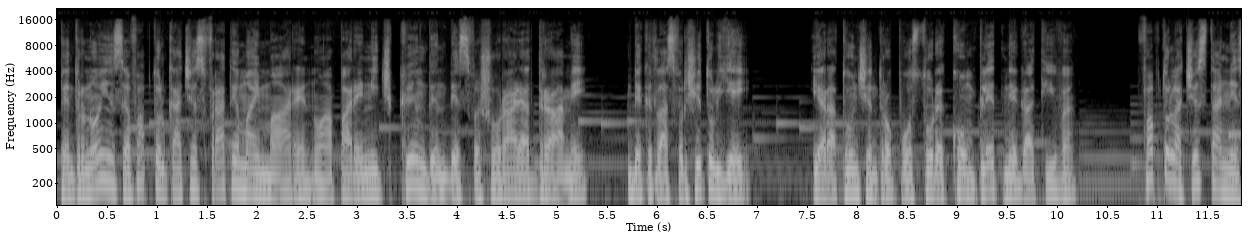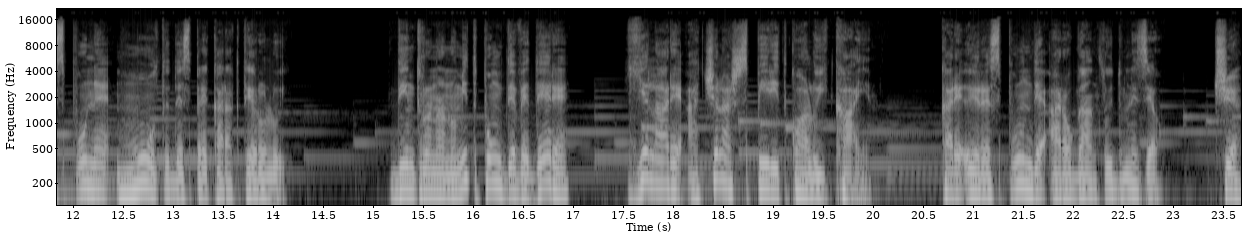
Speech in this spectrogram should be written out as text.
Pentru noi însă faptul că acest frate mai mare nu apare nici când în desfășurarea dramei, decât la sfârșitul ei, iar atunci într-o postură complet negativă, faptul acesta ne spune mult despre caracterul lui. Dintr-un anumit punct de vedere, el are același spirit cu al lui Cain, care îi răspunde arogant lui Dumnezeu. Ce?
